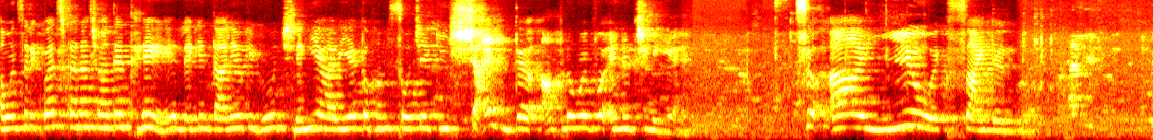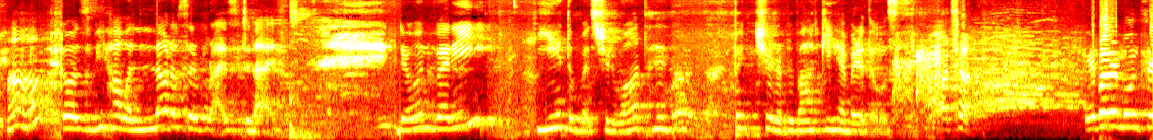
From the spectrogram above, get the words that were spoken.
हम उनसे रिक्वेस्ट करना चाहते थे, लेकिन तालियों की गूंज नहीं आ रही है तो हम सोचे कि शायद आप लोगों में वो एनर्जी नहीं है। सो आर यू एक्साइटेड हाँ because we have a lot of surprise tonight don't worry ये तो बस शुरुआत है। पिक्चर अभी बाकी है मेरे दोस्त। अच्छा এবারে মঞ্চে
